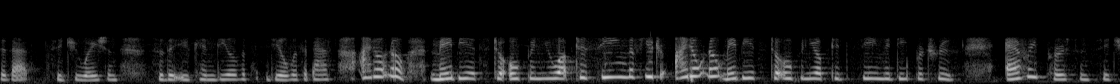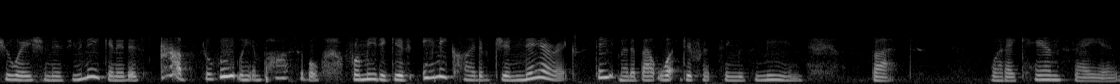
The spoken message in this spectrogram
to that situation so that you can deal with deal with the past. I don't know. Maybe it's to open you up to seeing the future. I don't know. Maybe it's to open you up to seeing the deeper truth. Every person's situation is unique and it is absolutely impossible for me to give any kind of generic statement about what different things mean. But what I can say is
